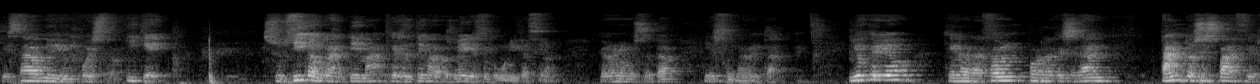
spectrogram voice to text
que estaba muy bien puesto y que suscita un gran tema, que es el tema de los medios de comunicación, que no lo hemos tratado y es fundamental. Yo creo que la razón por la que se dan tantos espacios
